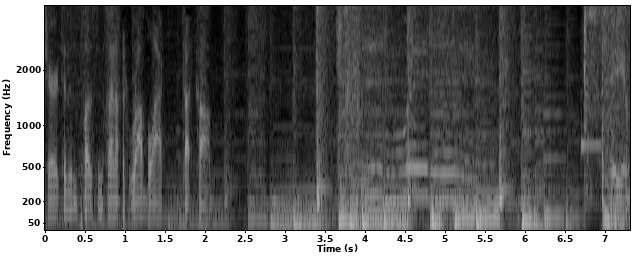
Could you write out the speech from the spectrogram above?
Sheraton in Pleasanton. Sign up at robblack.com. AM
